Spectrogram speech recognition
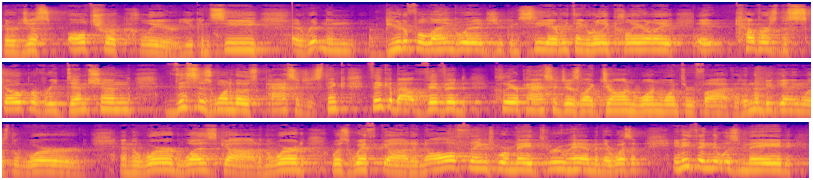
They're just ultra clear. You can see it written in beautiful language. You can see everything really clearly. It covers the scope of redemption. This is one of those passages. Think, think about vivid, clear passages like John 1 1 through 5. That in the beginning was the Word, and the Word was God, and the Word was with God, and all things were made through Him, and there wasn't anything that was made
